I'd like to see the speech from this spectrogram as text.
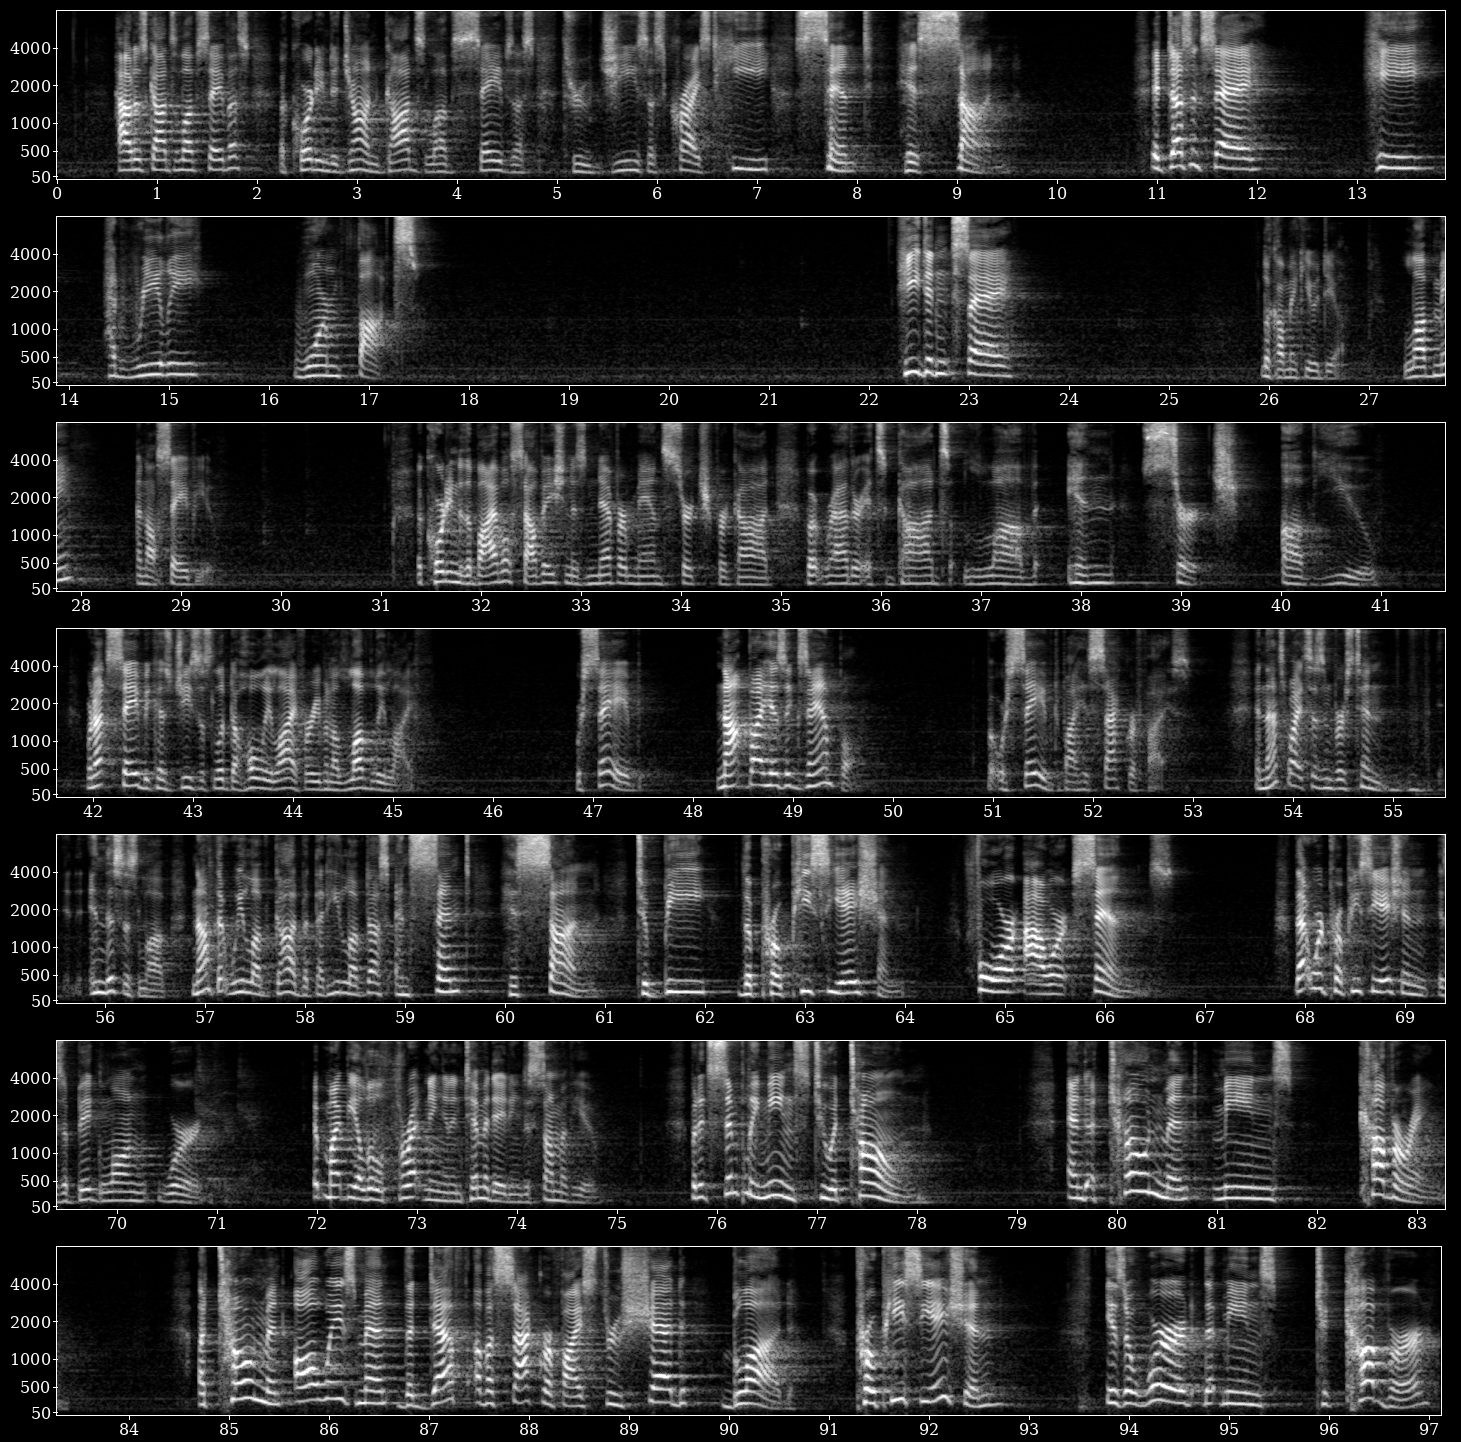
How does God's love save us? According to John, God's love saves us through Jesus Christ. He sent His Son. It doesn't say He had really warm thoughts. He didn't say, Look, I'll make you a deal. Love me, and I'll save you. According to the Bible, salvation is never man's search for God, but rather it's God's love in search of you. We're not saved because Jesus lived a holy life or even a lovely life. We're saved not by his example, but we're saved by his sacrifice. And that's why it says in verse 10 in this is love, not that we loved God, but that he loved us and sent his son to be the propitiation for our sins. That word propitiation is a big, long word. It might be a little threatening and intimidating to some of you, but it simply means to atone and atonement means covering. Atonement always meant the death of a sacrifice through shed blood. Propitiation is a word that means to cover,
